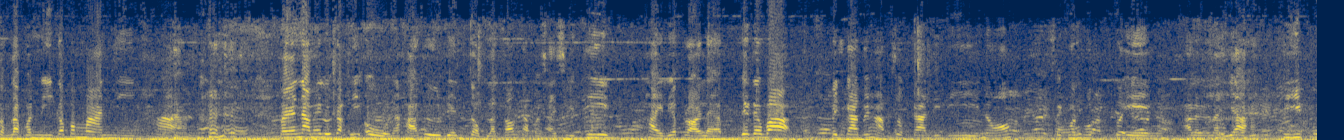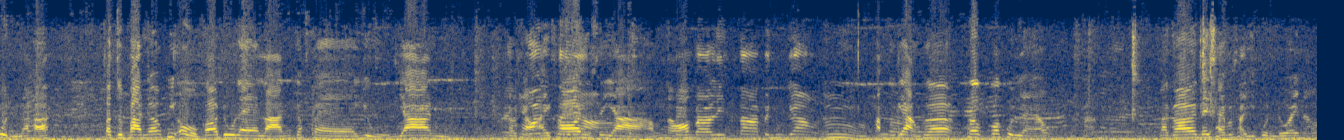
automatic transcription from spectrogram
สำหรับวันนี้ก็ประมาณนี้ค่ะ มาแนะนำให้รู้จักพี่โอนะคะ คือเรียนจบแล้วก็กลับมาใช้ชีวิตที่ไทยเรียบร้อยแล้ว เรียกได้ว่าเป็นการไปหาประสบการณ์ดีๆ เนาะเป็นคนพบตัวเองอะไรหลายๆอย่างที่ญี่ปุ่นนะคะ ปัจจุบันแล้วพี่โอก็ดูแลร้านกาแฟอยู่ย่านแถวๆไอคอนสยามเนาะเป็นบาริสต้าเป็นทุกอย่างเลยอืมทำทุกอย่างเพื่อเพื่อเพื่อคุณแล้วนะคะ แล้วก็ได้ใช้ภาษาญี่ปุ่นด้วยเนาะ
